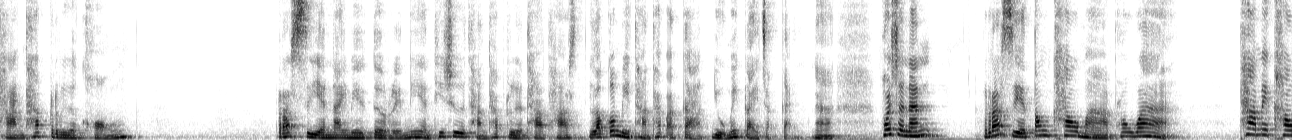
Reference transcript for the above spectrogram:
ฐานทัพเรือของรัสเซียในเมดิเตอร์เรเนียน ที่ชื่อฐานทัพเรือทาทัส แล้วก็มีฐานทัพอากาศอยู่ไม่ไกลจากกันนะเพราะฉะนั้นรัสเซียต้องเข้ามา เพราะว่าถ้าไม่เข้า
